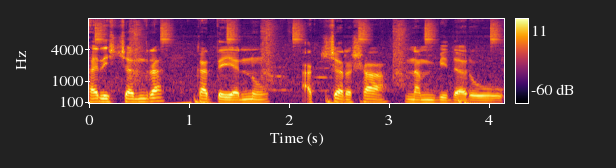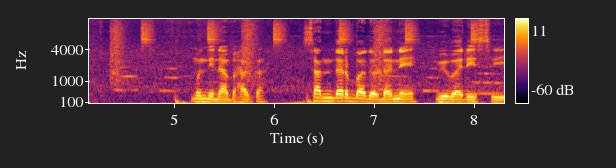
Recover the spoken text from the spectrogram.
ಹರಿಶ್ಚಂದ್ರ ಕಥೆಯನ್ನು ಅಕ್ಷರಶಃ ನಂಬಿದರು. ಮುಂದಿನ ಭಾಗ, ಸಂದರ್ಭದೊಡನೆ ವಿವರಿಸಿ.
